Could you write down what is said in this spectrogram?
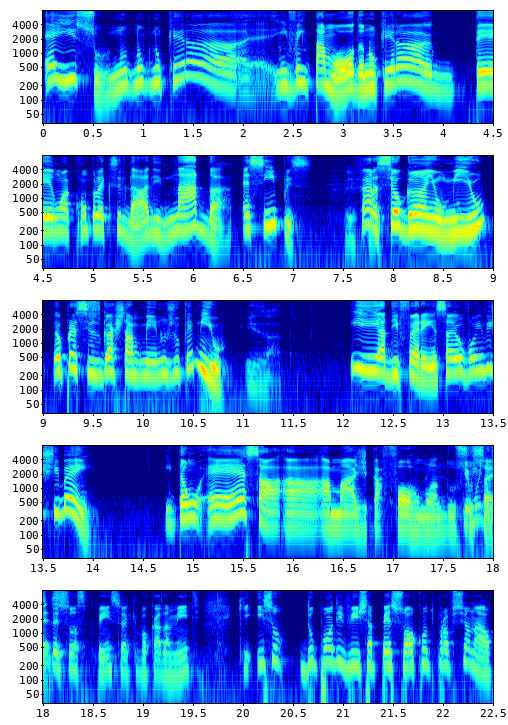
É isso. Não, não, não queira eh, inventar moda, não queira ter uma complexidade. Nada. É simples. Perfeito. Cara, se eu ganho mil, eu preciso gastar menos do que mil. Exato. E a diferença eu vou investir bem. Então é essa a, a mágica a fórmula do Porque sucesso. muitas pessoas pensam equivocadamente que isso, do ponto de vista pessoal quanto profissional,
